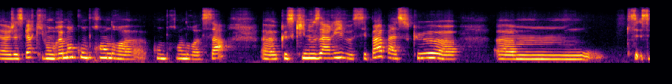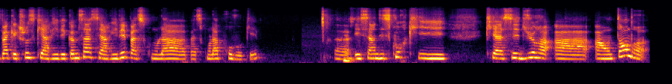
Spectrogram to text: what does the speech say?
euh, j'espère qu'ils vont vraiment comprendre, euh, comprendre ça, euh, que ce qui nous arrive, c'est pas parce que c'est pas quelque chose qui est arrivé comme ça, c'est arrivé parce qu'on l'a parce qu'on l'a provoqué. Et c'est un discours qui qui est assez dur à, à, entendre.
